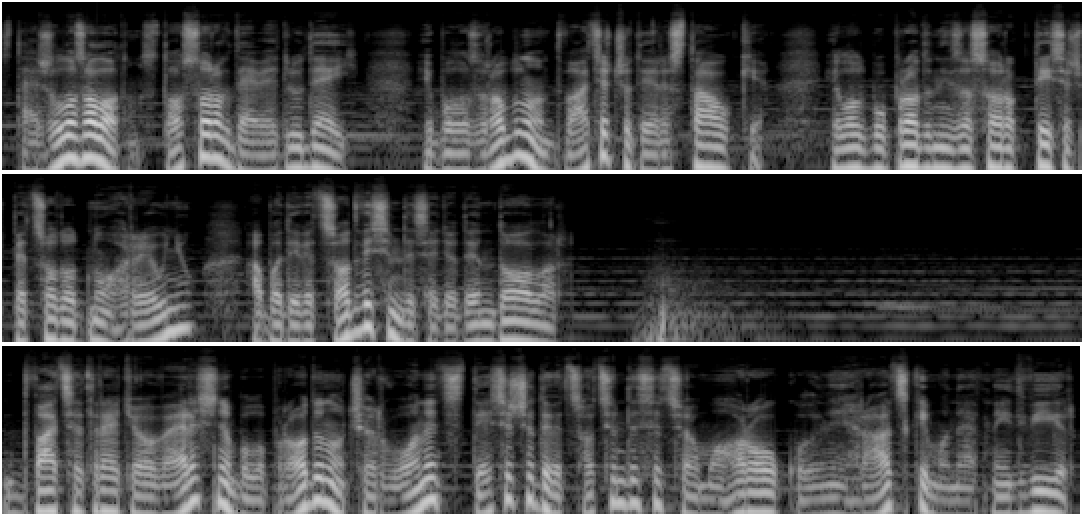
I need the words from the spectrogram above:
Стежило за лотом 149 людей, і було зроблено 24 ставки. І лот був проданий за 40 501 гривню або 981 долар. 23 вересня було продано червонець 1977 року Ленінградський монетний двір.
